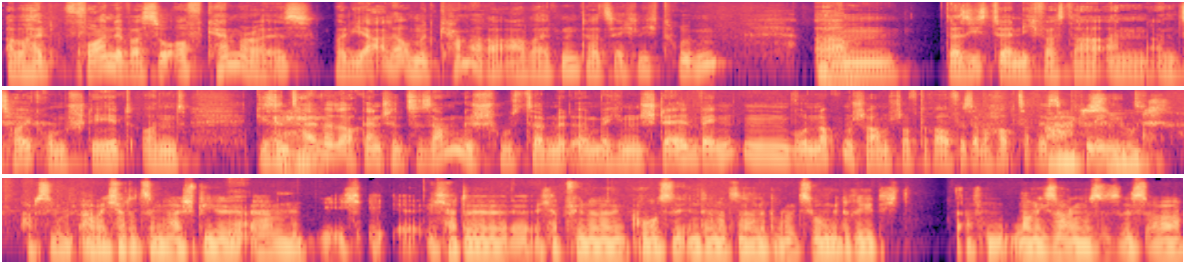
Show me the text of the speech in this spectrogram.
aber halt vorne, was so off-camera ist, weil die ja alle auch mit Kamera arbeiten, tatsächlich drüben. Ja. Ähm, da siehst du ja nicht, was da an, an Zeug rumsteht. Und die sind teilweise auch ganz schön zusammengeschustert mit irgendwelchen Stellwänden, wo Noppenschaumstoff drauf ist, aber Hauptsache es absolut, klingt. Absolut. Aber ich hatte zum Beispiel, ja. ähm, ich, ich hatte, ich habe für eine große internationale Produktion gedreht. Ich darf noch nicht sagen, was es ist, aber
